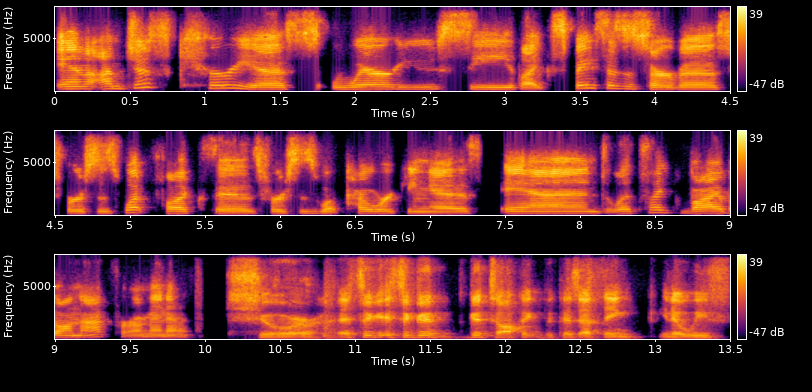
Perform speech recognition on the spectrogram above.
And I'm just curious where you see like space as a service versus what Flex is versus what co working is. And let's like vibe on that for a minute. Sure, it's a it's a good good topic because I think you know we've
